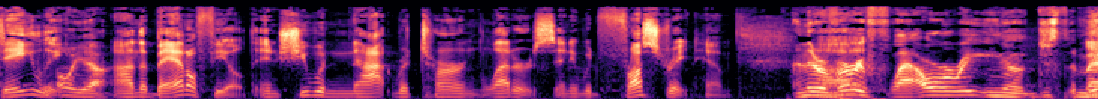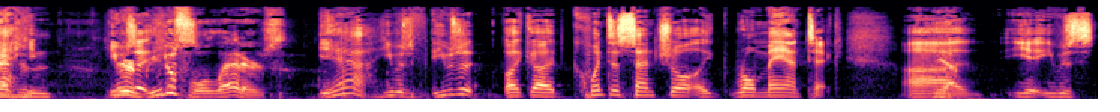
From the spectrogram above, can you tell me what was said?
daily Oh, yeah. on the battlefield, and she would not return letters, and it would frustrate him. And they were very flowery. You know, just imagine he they was were a- he was- beautiful letters. Yeah, he was he was a, like a quintessential like romantic. Uh, he, he was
